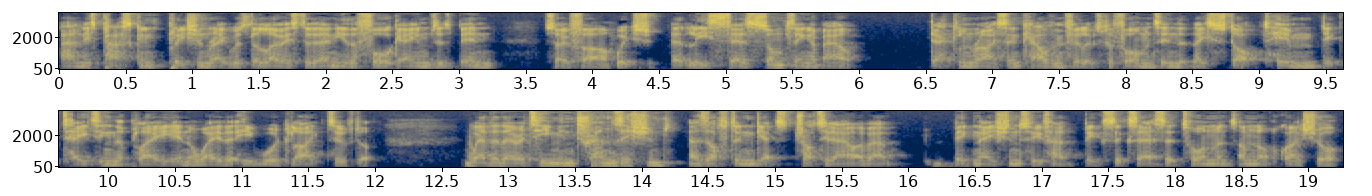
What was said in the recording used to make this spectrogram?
and his pass completion rate was the lowest of any of the four games has been. so far, which at least says something about Declan Rice and Kalvin Phillips' performance in that they stopped him dictating the play in a way that he would like to have done. Whether they're a team in transition, as often gets trotted out about big nations who've had big success at tournaments, I'm not quite sure.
